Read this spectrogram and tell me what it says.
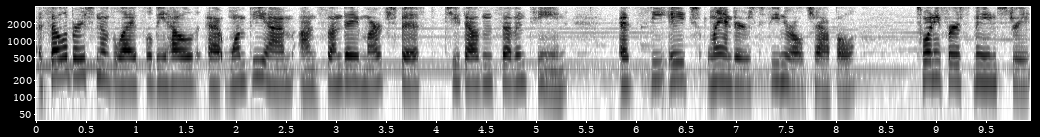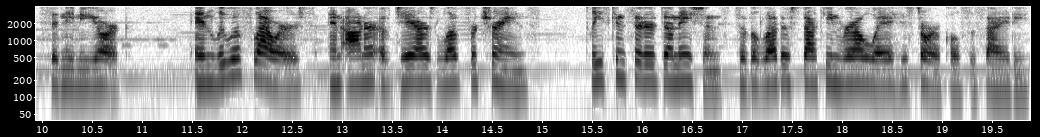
A celebration of life will be held at 1 p.m. on Sunday, March 5th, 2017, at C.H. Landers Funeral Chapel, 21st Main Street, Sidney, New York. In lieu of flowers, in honor of JR's love for trains, please consider donations to the Leatherstocking Railway Historical Society.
